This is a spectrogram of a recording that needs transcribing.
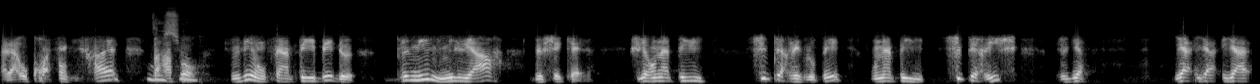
à la, aux croissance d'Israël, par rapport, je veux dire, on fait un PIB de 2000 milliards de shekels. Je veux dire, on a un pays super développé, on a un pays super riche. Je veux dire, il y a, y a, y a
